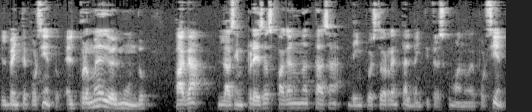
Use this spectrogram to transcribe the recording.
el 20%. El promedio del mundo paga, las empresas pagan una tasa de impuesto de renta del 23,9%.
